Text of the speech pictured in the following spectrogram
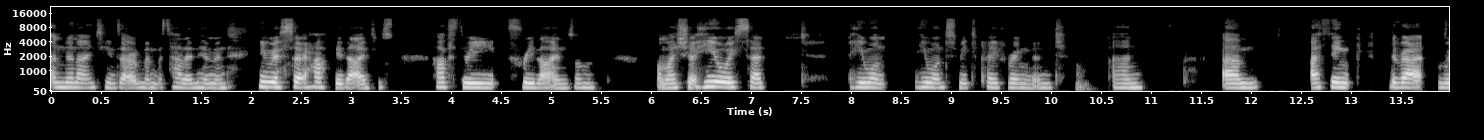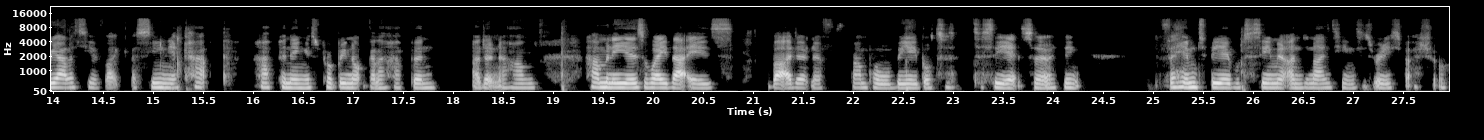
under 19s, I remember telling him, and he was so happy that I just have three three lines on on my shirt. He always said he want he wanted me to play for England, and um, I think the ra- reality of like a senior cap happening is probably not going to happen. I don't know how how many years away that is, but I don't know if Grandpa will be able to to see it. So I think for him to be able to see me at under 19s is really special.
